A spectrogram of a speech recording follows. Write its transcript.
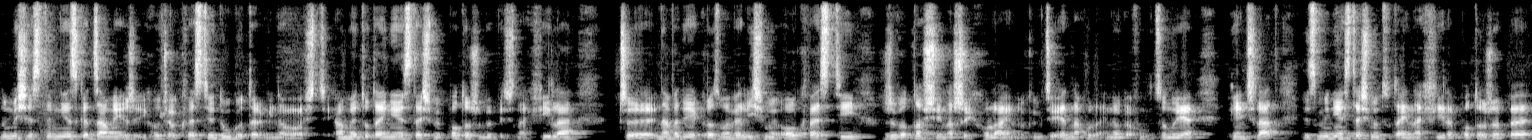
no my się z tym nie zgadzamy, jeżeli chodzi o kwestię długoterminowości. A my tutaj nie jesteśmy po to, żeby być na chwilę, czy nawet jak rozmawialiśmy o kwestii żywotności naszych hulajnóg, gdzie jedna hulajnoga funkcjonuje 5 lat, więc my nie jesteśmy tutaj na chwilę po to, żeby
